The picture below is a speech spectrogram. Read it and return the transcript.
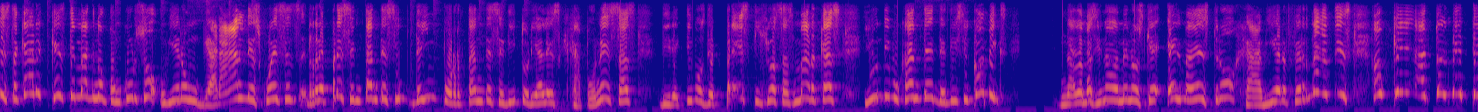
destacar que este magno concurso hubieron grandes jueces, representantes de importantes editoriales japonesas, directivos de prestigiosas marcas y un dibujante de DC Comics. Nada más y nada menos que el maestro Javier Fernández, aunque actualmente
